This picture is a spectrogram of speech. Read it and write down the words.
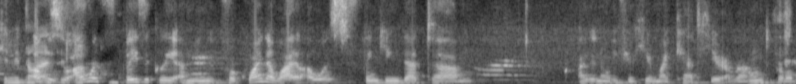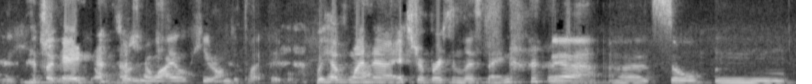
Can you tell okay, us? So, I was basically, I mean, for quite a while, I was just thinking that. Um, I don't know if you hear my cat here around. Probably it's okay. So in a while here on the table. We have one uh, extra person listening. yeah. Uh, so um,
